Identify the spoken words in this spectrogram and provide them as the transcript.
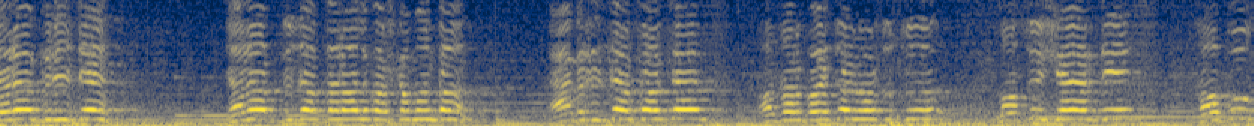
Muhterem Prezident, Cenab Müzaffer Ali Başkomandan, emrinize esasen Azerbaycan ordusu Laçın şehrini, Zabuk,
